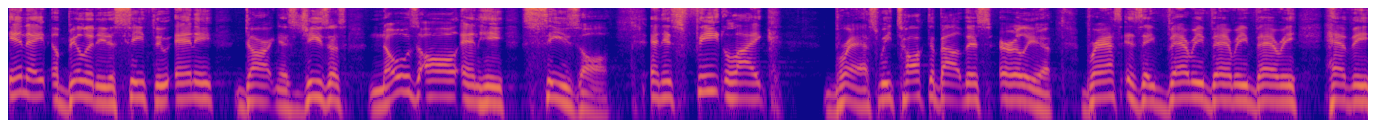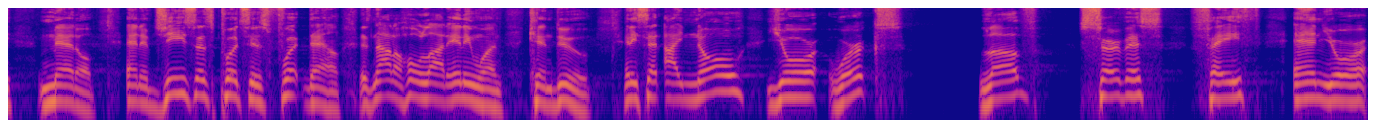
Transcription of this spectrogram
innate ability to see through any darkness. Jesus knows all and he sees all. And his feet like brass. We talked about this earlier. Brass is a very, very, very heavy metal. And if Jesus puts his foot down, there's not a whole lot anyone can do. And he said, I know your works, love, service, faith, and your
